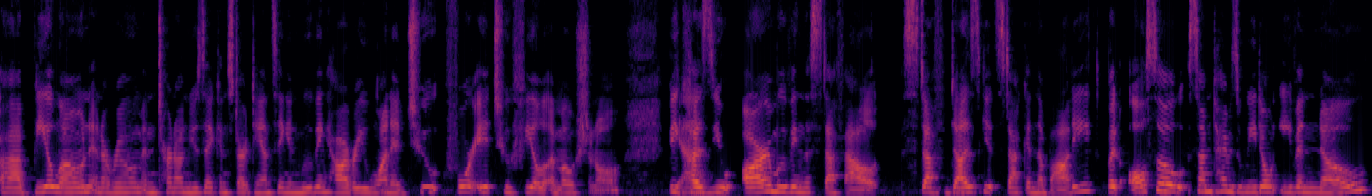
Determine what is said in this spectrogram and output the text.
uh, be alone in a room and turn on music and start dancing and moving however you wanted to for it to feel emotional because yeah. you are moving the stuff out stuff does get stuck in the body but also sometimes we don't even know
